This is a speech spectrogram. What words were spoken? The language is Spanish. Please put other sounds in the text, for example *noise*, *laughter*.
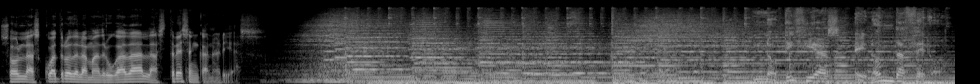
Son las 4 de la madrugada, las 3 en Canarias. Noticias en Onda Cero.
